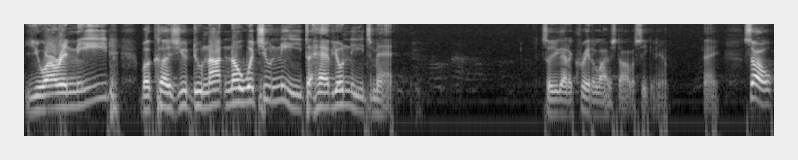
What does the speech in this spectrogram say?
You are in need because you do not know what you need to have your needs met. So you got to create a lifestyle of seeking Him. Okay. So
